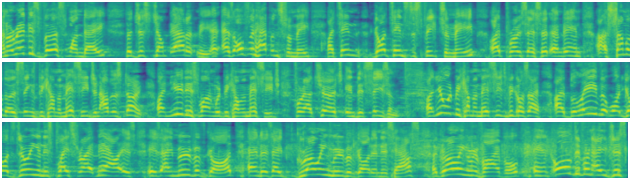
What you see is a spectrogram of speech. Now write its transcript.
And I read this verse one day that just jumped out at me. And As often happens for me, I tend, God tends to speak to me. I process it and then uh, some of those things become a message and others don't. I knew this one would become a message for our church in this season. I knew it would become a message because I, I believe that what God's doing in this place right now is, is a move of God and there's a growing move of God in this house, a growing revival in all different ages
